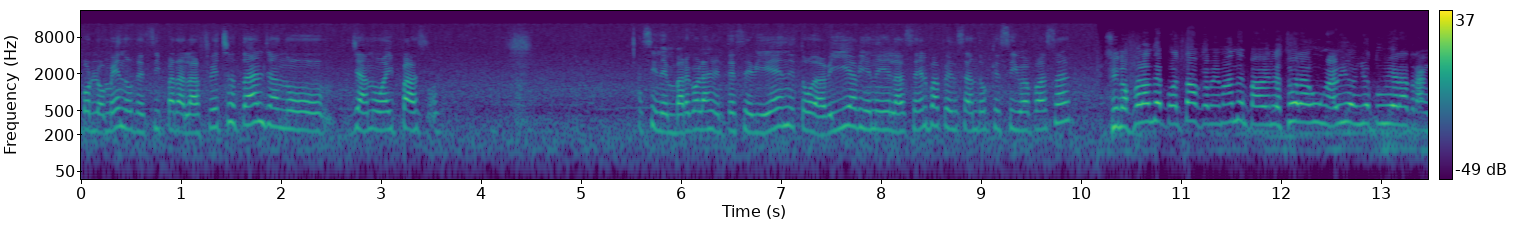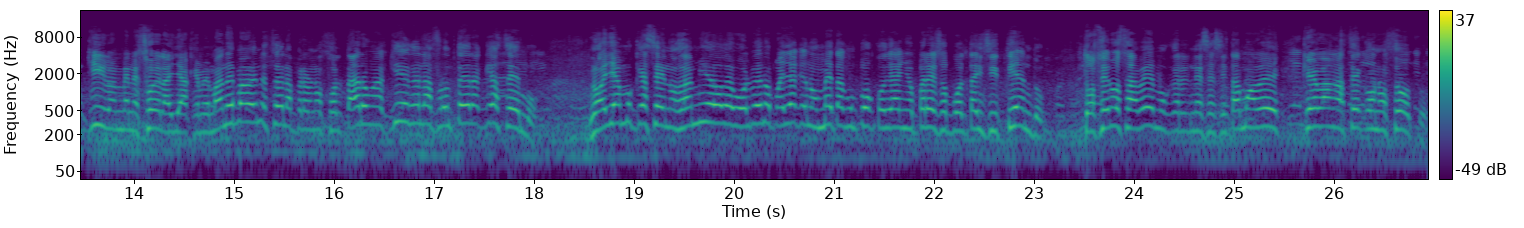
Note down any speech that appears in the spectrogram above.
por lo menos decir para la fecha tal ya no, ya no hay paso. Sin embargo, la gente se viene todavía, viene de la selva pensando que sí iba a pasar. Si nos fueran deportados, que me manden para Venezuela en un avión, yo estuviera tranquilo en Venezuela ya, que me manden para Venezuela, pero nos soltaron aquí en la frontera, ¿qué hacemos? No hayamos que hacer, nos da miedo de volvernos para allá que nos metan un poco de años presos por estar insistiendo. Entonces no sabemos que necesitamos ver qué van a hacer con nosotros.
